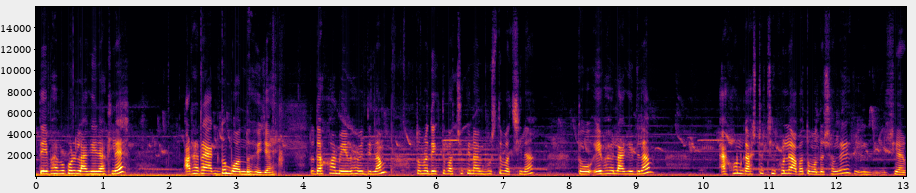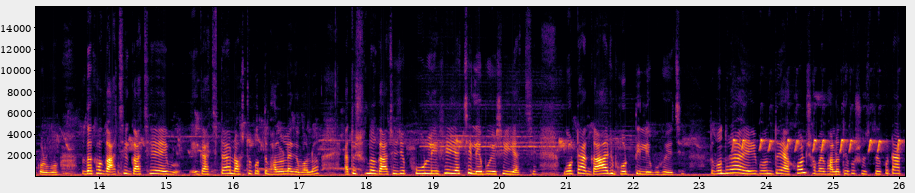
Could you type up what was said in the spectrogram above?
তো এইভাবে করে লাগিয়ে রাখলে আঠাটা একদম বন্ধ হয়ে যায়। তো দেখো আমি এইভাবে দিলাম। তোমরা দেখতে পাচ্ছ কি না আমি বুঝতে পারছি না। তো এভাবে লাগিয়ে দিলাম। এখন গাছটা ঠিক হলে আবার তোমাদের সঙ্গে শেয়ার করব। তো দেখো গাছে গাছে এই- গাছটা নষ্ট করতে ভালো লাগে বলো? এত সুন্দর গাছে যে ফুল এসেই যাচ্ছে, লেবু এসেই যাচ্ছে। গোটা গাছ ভর্তি লেবু হয়েছে। তো বন্ধুরা, এই পর্যন্ত এখন সবাই ভালো থেকো, সুস্থ থেকো, টা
